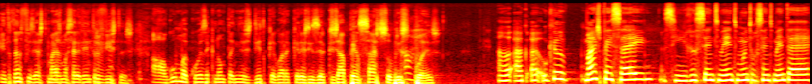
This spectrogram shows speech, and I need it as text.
Entretanto, fizeste mais uma série de entrevistas. Há alguma coisa que não tenhas dito que agora queres dizer que já pensaste sobre isso depois? A- a- a- o que eu mais pensei, assim, recentemente, muito recentemente, é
